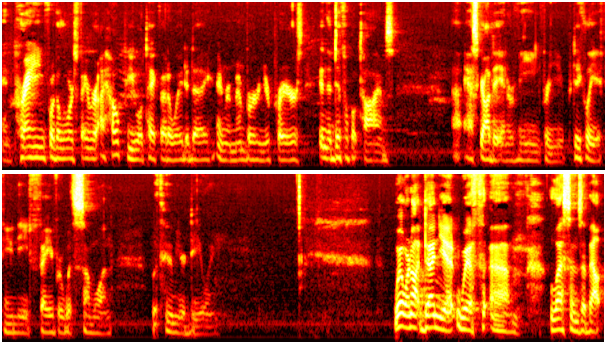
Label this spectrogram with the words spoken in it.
and praying for the Lord's favor. I hope you will take that away today and remember in your prayers in the difficult times. Uh, ask God to intervene for you, particularly if you need favor with someone with whom you're dealing. Well, we're not done yet with um, lessons about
